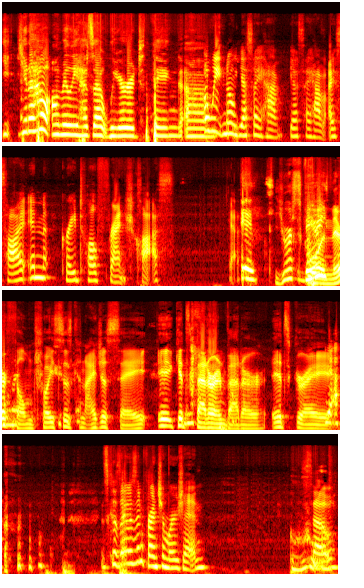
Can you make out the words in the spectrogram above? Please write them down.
you know how Amelie has that weird thing. Um, oh wait, no, yes I have. Yes I have. I saw it in grade 12 French class. Yes. It's Your school and their similar. film choices, can I just say, it gets better and better. It's great. Yeah. it's cuz I was in French immersion. ooh. So,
